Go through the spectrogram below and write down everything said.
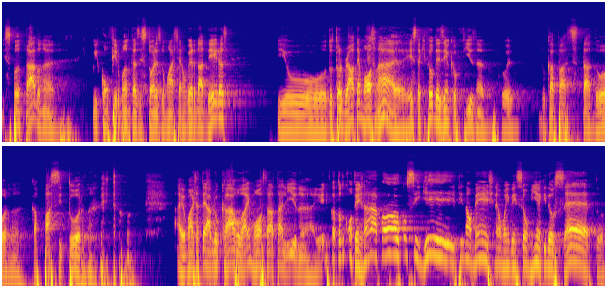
espantado, né? E confirmando que as histórias do Martin eram verdadeiras. E o Dr. Brown até mostra, né? Ah, esse daqui foi o desenho que eu fiz, né? Do capacitador, né? Capacitor, né? Então, Aí o Marge até abre o carro lá e mostra, ah, tá ali, né? Aí ele fica todo contente, ah, pô, consegui, finalmente, né? Uma invenção minha que deu certo.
